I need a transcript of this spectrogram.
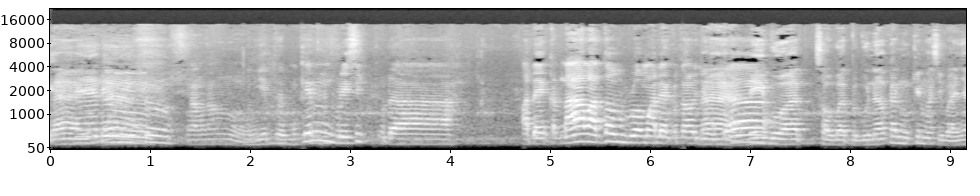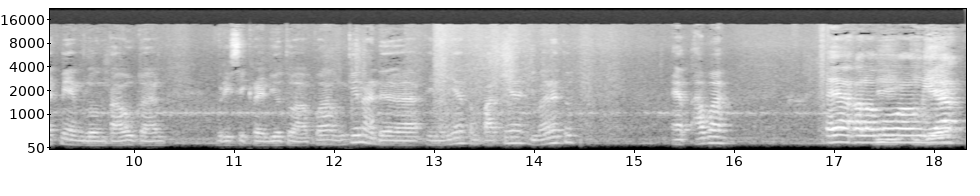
Nah, itu. Aduh. ngangkang lu begitu mungkin berisik udah ada yang kenal atau belum ada yang kenal juga Nah, nih buat sobat begunal kan mungkin masih banyak nih yang belum tahu kan berisik radio tuh apa. Mungkin ada ininya tempatnya di mana tuh? At apa? eh ya, kalau Di mau IG. lihat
